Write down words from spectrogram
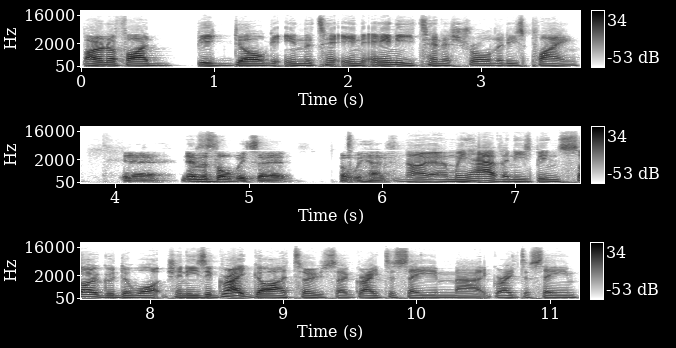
bona fide big dog in the te- in any tennis draw that he's playing. Yeah, never thought we'd say it, but we have. No, and we have, and he's been so good to watch, and he's a great guy too. So great to see him. Uh, great to see him.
